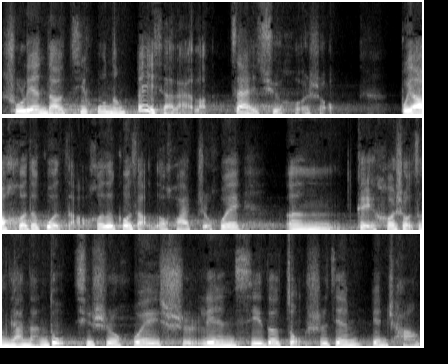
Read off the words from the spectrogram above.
熟练到几乎能背下来了，再去合手，不要合得过早。合得过早的话，只会嗯给合手增加难度，其实会使练习的总时间变长。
